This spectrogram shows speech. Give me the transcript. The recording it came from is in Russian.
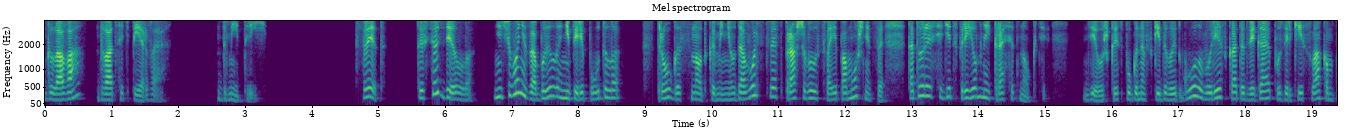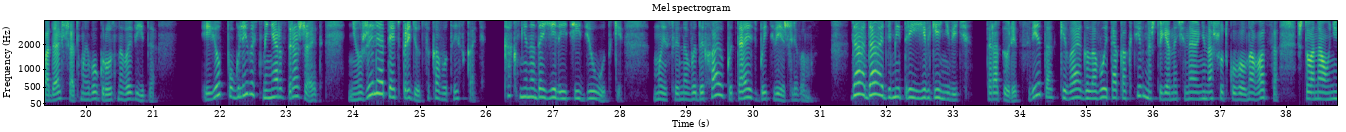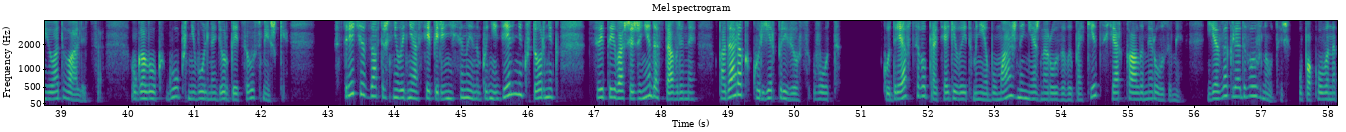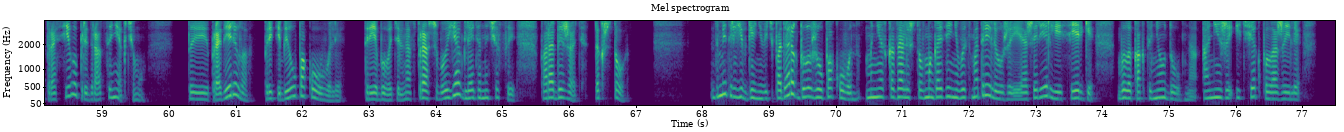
Глава 21. Дмитрий. «Свет, ты все сделала? Ничего не забыла, не перепутала?» Строго, с нотками неудовольствия, спрашиваю своей помощницы, которая сидит в приемной и красит ногти. Девушка испуганно вскидывает голову, резко отодвигая пузырьки с лаком подальше от моего грозного вида. Ее пугливость меня раздражает. Неужели опять придется кого-то искать? Как мне надоели эти идиотки. Мысленно выдыхаю, пытаясь быть вежливым. «Да, да, Дмитрий Евгеньевич», — тараторит Света, кивая головой так активно, что я начинаю не на шутку волноваться, что она у нее отвалится. Уголок губ невольно дергается в усмешке. «Встречи с завтрашнего дня все перенесены на понедельник, вторник. Цветы вашей жене доставлены. Подарок курьер привез. Вот». Кудрявцева протягивает мне бумажный нежно-розовый пакет с ярко-алыми розами. Я заглядываю внутрь. Упаковано красиво, придраться не к чему. «Ты проверила? При тебе упаковывали?» Требовательно спрашиваю я, глядя на часы. «Пора бежать. Так что?» «Дмитрий Евгеньевич, подарок был уже упакован. Мне сказали, что в магазине вы смотрели уже и ожерелье, и серьги. Было как-то неудобно. Они же и чек положили».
